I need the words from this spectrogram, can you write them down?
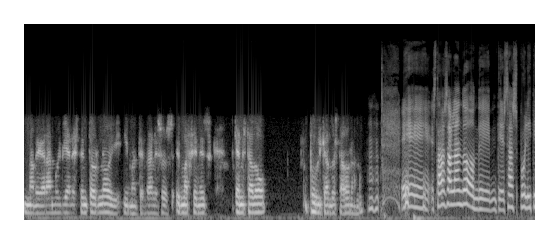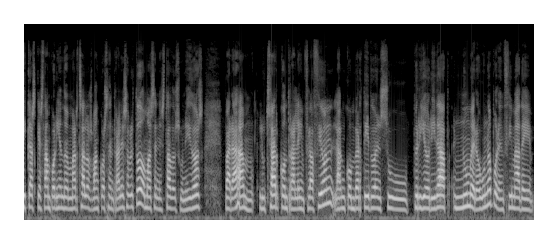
navegarán muy bien este entorno y mantendrán esos márgenes que han estado publicando esta hora. ¿no? Eh, estabas hablando de, esas políticas que están poniendo en marcha los bancos centrales, sobre todo más en Estados Unidos, para mm, luchar contra la inflación. La han convertido en su prioridad número uno por encima de,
